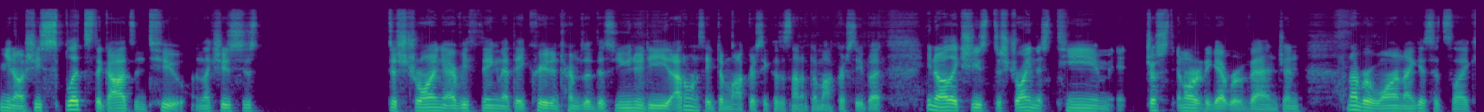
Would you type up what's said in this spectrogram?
you know she splits the gods in two and like she's just destroying everything that they create in terms of this unity. I don't want to say democracy because it's not a democracy, but you know, like she's destroying this team eh, just in order to get revenge. And number one, I guess it's like,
